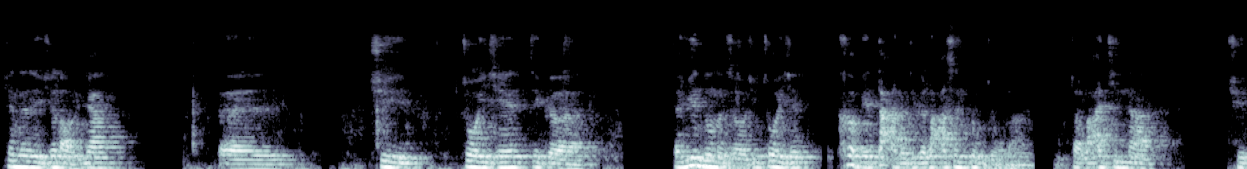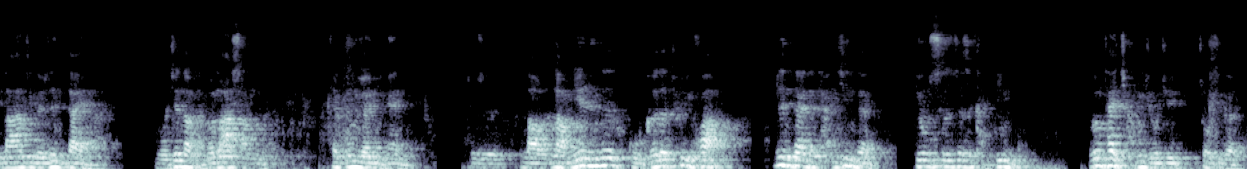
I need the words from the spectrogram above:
现在的有些老人家，呃，去做一些这个在运动的时候去做一些特别大的这个拉伸动作啦，叫拉筋啊，去拉这个韧带啊。我见到很多拉伤的，在公园里面，就是老老年人的骨骼的退化、韧带的弹性的丢失，这是肯定的，不用太强求去做这个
